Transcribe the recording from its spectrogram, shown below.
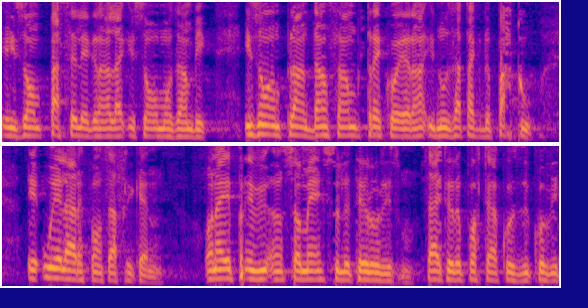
et ils ont passé les Grands Lacs, ils sont au Mozambique. Ils ont un plan d'ensemble très cohérent, ils nous attaquent de partout. Et où est la réponse africaine? On avait prévu un sommet sur le terrorisme. Ça a été reporté à cause du Covid.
